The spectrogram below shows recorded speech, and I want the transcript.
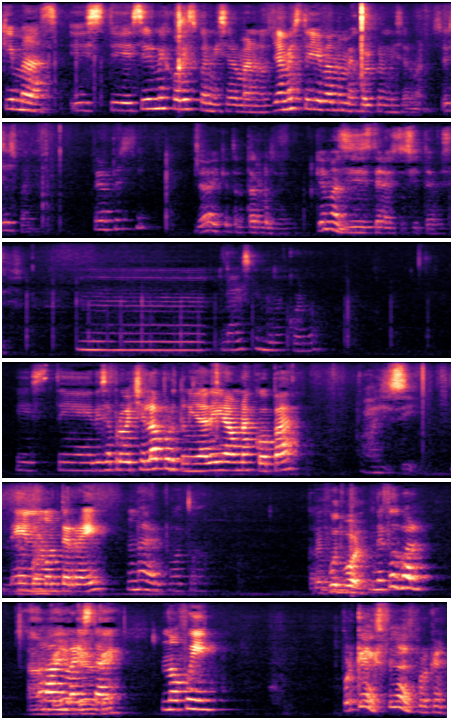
¿Qué más? Este, ser mejores con mis hermanos. Ya me estoy llevando mejor con mis hermanos. Eso es bueno. Pero pues sí. Ya hay que tratarlos bien. ¿Qué más hiciste en estos siete meses? Mm, la verdad es que no me acuerdo. Este, desaproveché la oportunidad de ir a una copa Ay, sí. en cuál? Monterrey. Una del Poto. De fútbol. De fútbol. Ah, Ajá, Marista. No fui. ¿Por qué? Explícanos por qué.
